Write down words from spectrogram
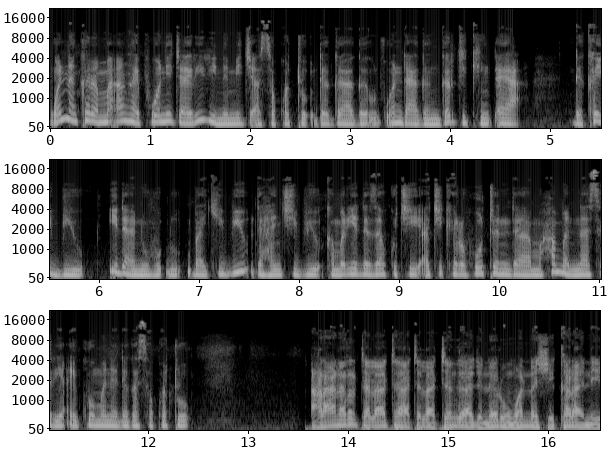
Wannan karan ma an haifi wani jariri namiji a sokoto daga wanda gangar jikin ɗaya da kai biyu idanu huɗu baki biyu da hanci biyu kamar yadda za ku ci a cikin rahoton da muhammad nasir ya aiko mana daga sokoto. A ranar talata talatin ga janairun wannan shekara ne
